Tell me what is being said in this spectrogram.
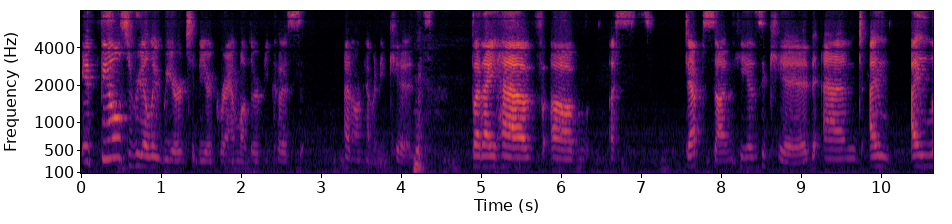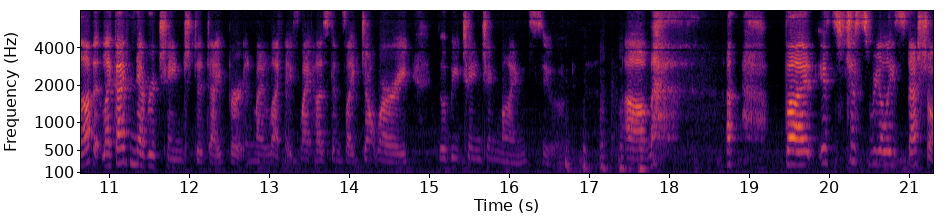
it feels really weird to be a grandmother because I don't have any kids, but I have um, a stepson. He has a kid, and I I love it. Like I've never changed a diaper in my life. My husband's like, "Don't worry, you'll be changing mine soon." um, but it's just really special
